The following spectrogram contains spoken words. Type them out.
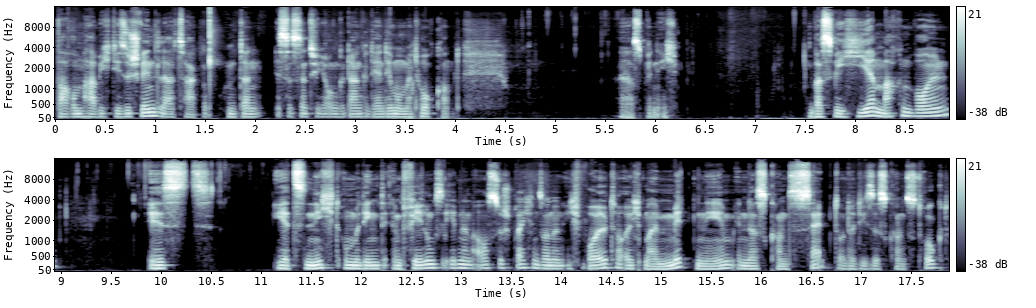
Warum habe ich diese Schwindelattacken? Und dann ist das natürlich auch ein Gedanke, der in dem Moment hochkommt. Das bin ich. Was wir hier machen wollen, ist jetzt nicht unbedingt Empfehlungsebenen auszusprechen, sondern ich wollte euch mal mitnehmen in das Konzept oder dieses Konstrukt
